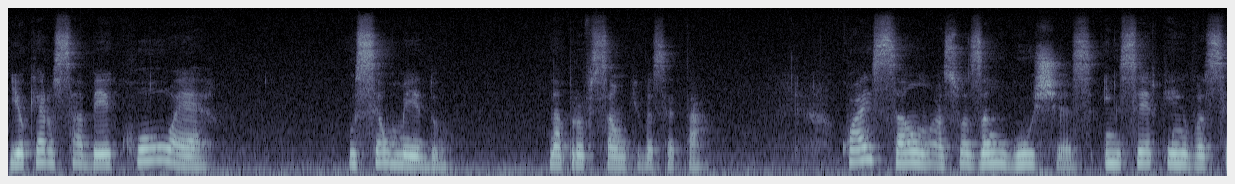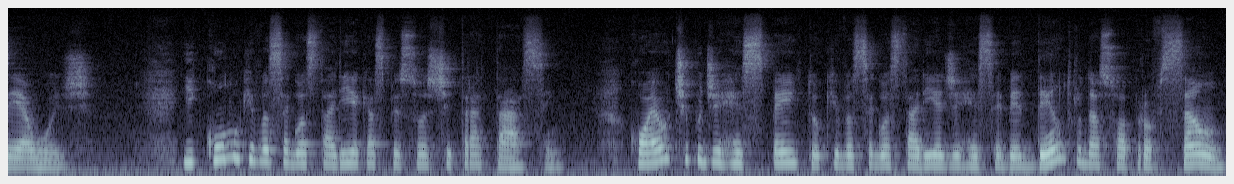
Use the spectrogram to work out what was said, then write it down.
E eu quero saber qual é o seu medo na profissão que você está. Quais são as suas angústias em ser quem você é hoje? E como que você gostaria que as pessoas te tratassem? Qual é o tipo de respeito que você gostaria de receber dentro da sua profissão,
